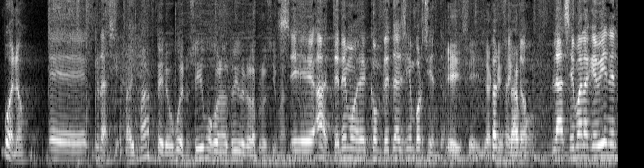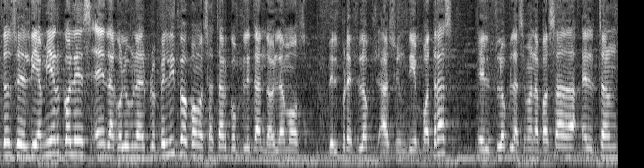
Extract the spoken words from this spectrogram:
Bueno, eh, gracias. Hay más, pero bueno, seguimos con el River a la próxima. Eh, ah, tenemos que completar el 100%. Sí, sí, ya que Perfecto. estamos. La semana que viene, entonces, el día miércoles, en la columna del profe Felipe, vamos a estar completando. Hablamos del pre-flop hace un tiempo atrás, el flop la semana pasada, el turn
